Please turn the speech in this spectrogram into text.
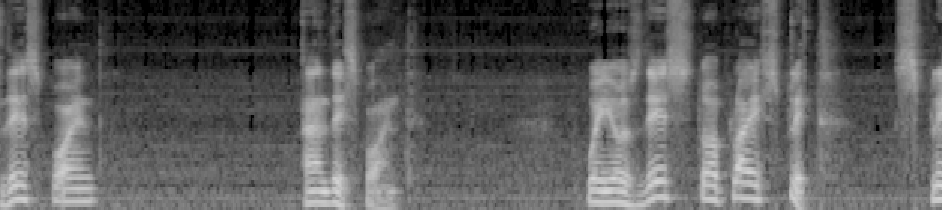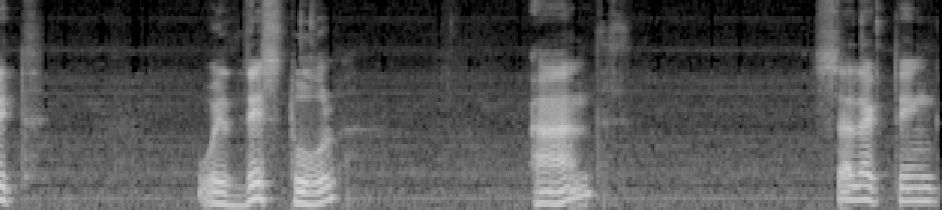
this point and this point. We use this to apply split. Split with this tool and selecting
